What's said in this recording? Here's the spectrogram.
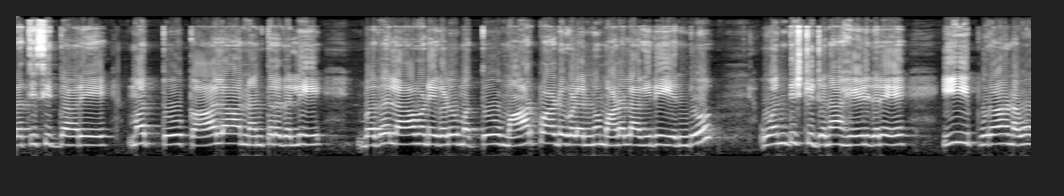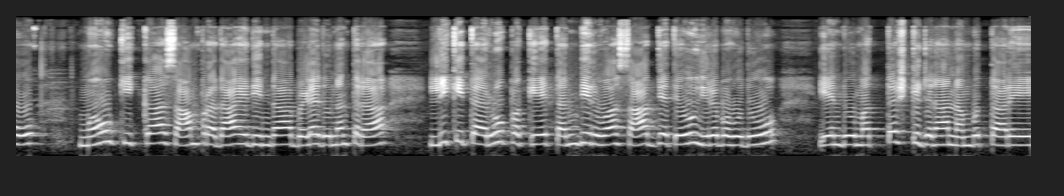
ರಚಿಸಿದ್ದಾರೆ. ಮತ್ತು ಕಾಲಾನಂತರದಲ್ಲಿ ಬದಲಾವಣೆಗಳು ಮತ್ತು ಮಾರ್ಪಾಡುಗಳನ್ನು ಮಾಡಲಾಗಿದೆ ಎಂದು ಒಂದಿಷ್ಟು ಜನ ಹೇಳಿದರೆ, ಈ ಪುರಾಣವು ಮೌಖಿಕ ಸಂಪ್ರದಾಯದಿಂದ ಬೆಳೆದು ನಂತರ ಲಿಖಿತ ರೂಪಕ್ಕೆ ತಂದಿರುವ ಸಾಧ್ಯತೆಯೂ ಇರಬಹುದು. ಎಂದು ಮತ್ತಷ್ಟು ಜನ ನಂಬುತ್ತಾರೆ.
